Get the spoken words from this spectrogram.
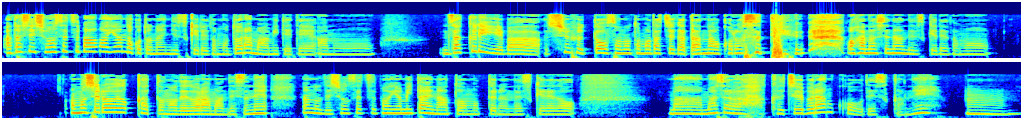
私小説版は読んだことないんですけれども、ドラマ見てて、あのざっくり言えば、主婦とその友達が旦那を殺すっていう お話なんですけれども、面白かったのでドラマですね。なので小説も読みたいなとは思ってるんですけれど、まあ、まずは空中ブランコですかね。うん。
